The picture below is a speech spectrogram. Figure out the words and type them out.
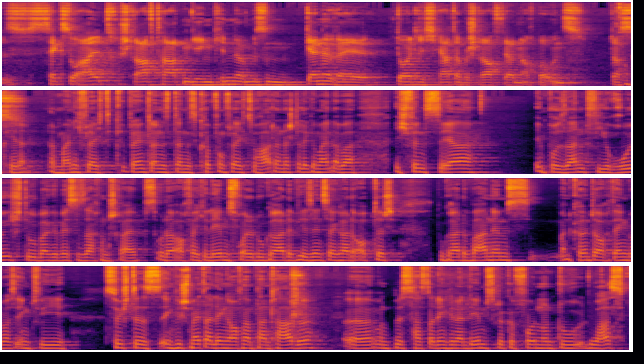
äh, Sexualstraftaten gegen Kinder müssen generell deutlich härter bestraft werden, auch bei uns. Das okay, dann, dann meine ich vielleicht, dann ist, dann ist Köpfung vielleicht zu hart an der Stelle gemeint, aber ich finde es sehr imposant, wie ruhig du über gewisse Sachen schreibst oder auch welche Lebensfreude du gerade, wir sehen es ja gerade optisch, du gerade wahrnimmst. Man könnte auch denken, du hast irgendwie, züchtest irgendwie Schmetterlinge auf einer Plantage äh, und bist, hast da irgendwie dein Lebensglück gefunden und du, du hast,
